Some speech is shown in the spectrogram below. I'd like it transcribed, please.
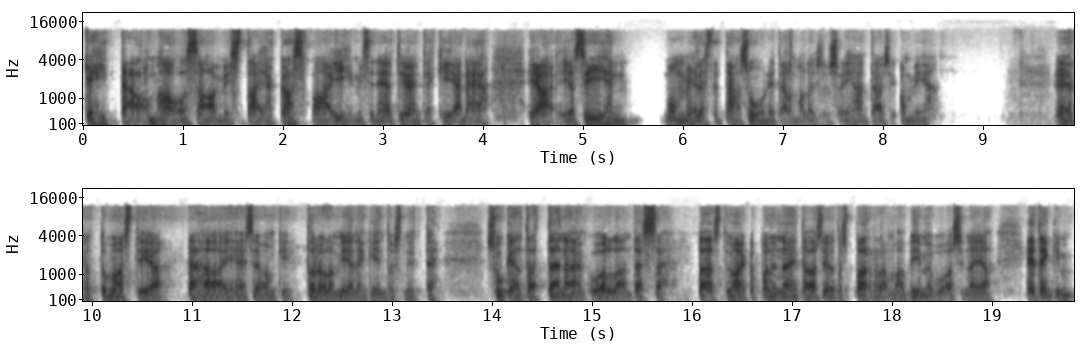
kehittää omaa osaamistaan ja kasvaa ihmisenä ja työntekijänä. Ja, ja, ja siihen mun mielestä tämä suunnitelmallisuus on ihan täysin omia. Ehdottomasti ja tähän aiheeseen onkin todella mielenkiintoista nyt sukeltaa tänään, kun ollaan tässä päästy aika paljon näitä asioita sparraamaan viime vuosina ja etenkin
